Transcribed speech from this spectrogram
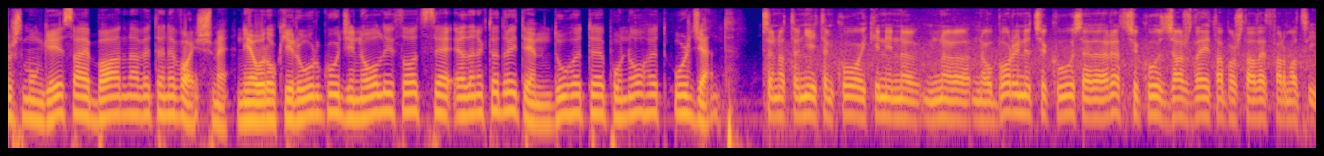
është mungesa e barnave të nevojshme. Neurokirurgu Gjinolli thotë se edhe në këtë drejtim duhet të punohet urgjent. se në të njëjtën kohë i keni në, në, në oborrin e QKUK-së edhe rreth QKUK-së 60 apo 70 farmaci.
